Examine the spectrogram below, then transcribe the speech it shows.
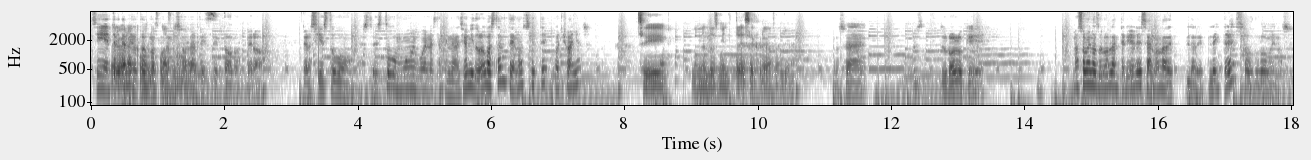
Sí, en 30 minutos no podemos hablar de, todo, pero, pero sí estuvo, estuvo muy buena esta generación y duró bastante, ¿no? ¿Siete, ocho años? Sí, en el 2013 creo salió. O sea, pues duró lo que... Más o menos duró la anterior esa, ¿no? La de, la de Play 3 o duró menos?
